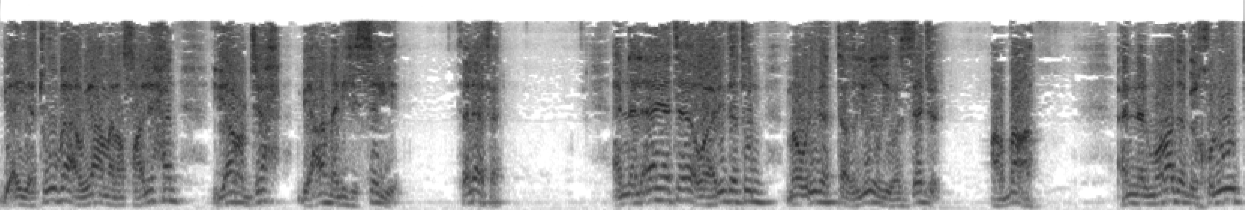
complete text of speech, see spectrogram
بأن يتوب أو يعمل صالحا يرجح بعمله السيء. ثلاثة. أن الآية واردة مورد التغليظ والزجر. أربعة. أن المراد بالخلود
